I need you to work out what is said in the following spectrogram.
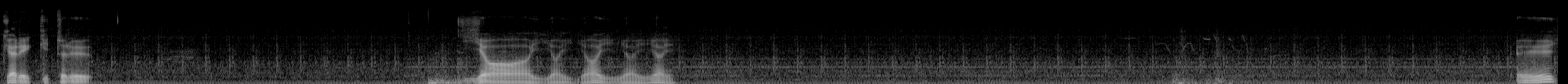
Kerékkitörő. Jaj, jaj, jaj, jaj, jaj. Így.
